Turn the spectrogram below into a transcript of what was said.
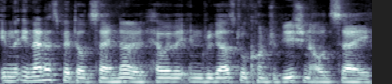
in in that aspect, I'd say no. However, in regards to a contribution, I would say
